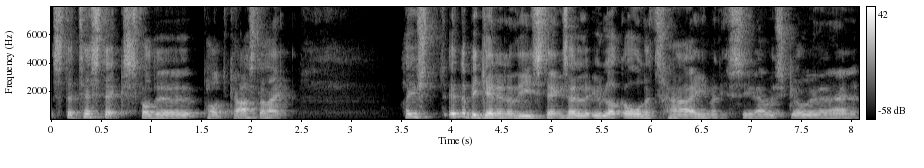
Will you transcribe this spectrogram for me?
statistics for the podcast, and I I used in the beginning of these things, I you look all the time and you see how it's going, and then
